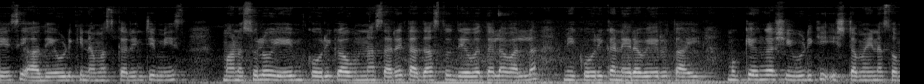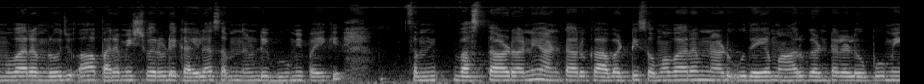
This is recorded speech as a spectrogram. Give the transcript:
చేసి ఆ దేవుడికి నమస్కరించి మీ మనసులో ఏం కోరిక ఉన్నా సరే తదాస్తు దేవతల వల్ల మీ కోరిక నెరవేరుతాయి. ముఖ్యంగా శివుడికి ఇష్టమైన సోమవారం రోజు ఆ పరమేశ్వరుడే కైలాసం నుండి భూమిపైకి సం వస్తాడు అని అంటారు. కాబట్టి సోమవారం నాడు ఉదయం ఆరు గంటలలోపు మీ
